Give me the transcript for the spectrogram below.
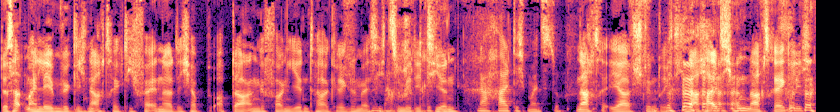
das hat mein Leben wirklich nachträglich verändert. Ich habe ab da angefangen, jeden Tag regelmäßig zu meditieren. Nachhaltig meinst du? Nachträ ja, stimmt richtig. Nachhaltig und nachträglich.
